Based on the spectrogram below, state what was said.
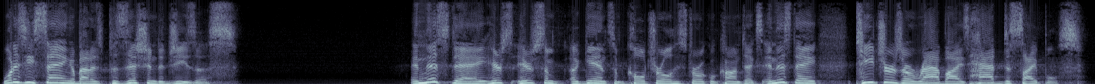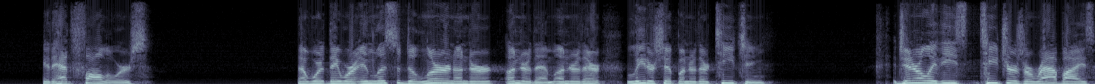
What is he saying about his position to Jesus? In this day, here's, here's some, again, some cultural, historical context. In this day, teachers or rabbis had disciples. they had followers that were, they were enlisted to learn under, under them, under their leadership, under their teaching. Generally, these teachers or rabbis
